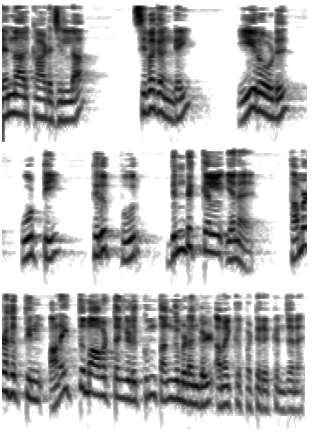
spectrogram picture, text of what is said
தென்னார்காடு ஜில்லா சிவகங்கை ஈரோடு ஊட்டி திருப்பூர் திண்டுக்கல் என தமிழகத்தின் அனைத்து மாவட்டங்களுக்கும் தங்குமிடங்கள் அமைக்கப்பட்டிருக்கின்றன.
